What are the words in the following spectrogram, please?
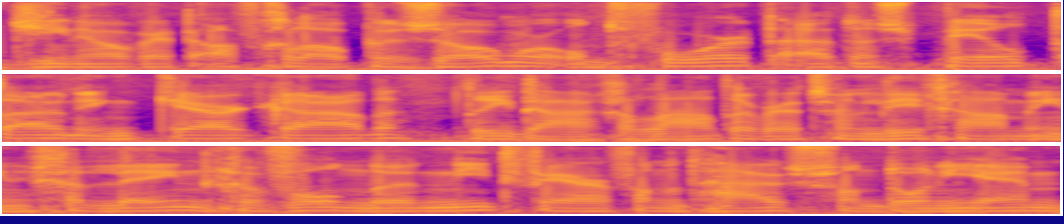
Gino werd afgelopen zomer ontvoerd uit een speeltuin in Kerkrade. Drie dagen later werd zijn lichaam in Geleen gevonden, niet ver van het huis van Donny M.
